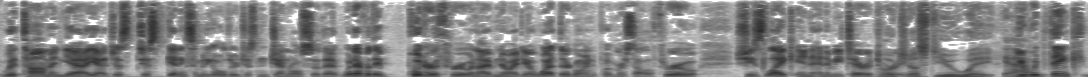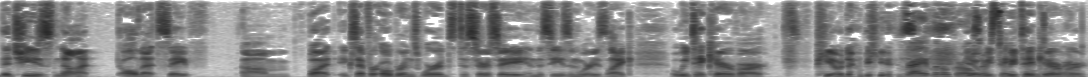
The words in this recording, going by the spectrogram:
with Tommen yeah, yeah, just just getting somebody older, just in general, so that whatever they put her through, and I have no idea what they're going to put Myrcella through, she's like in enemy Oh, territory. just you wait. Yeah. You would think that she's not all that safe, um, but except for Oberyn's words to Cersei in the season, where he's like, "We take care of our POWs." Right, little girls Yeah, are we, safe. we take care of her.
